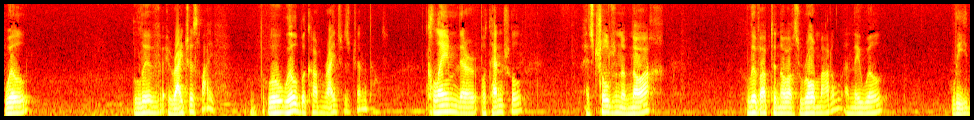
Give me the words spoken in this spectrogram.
will live a righteous life, will, will become righteous Gentiles, claim their potential as children of Noah, live up to Noah's role model, and they will lead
